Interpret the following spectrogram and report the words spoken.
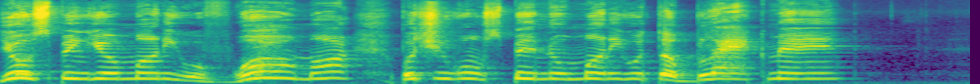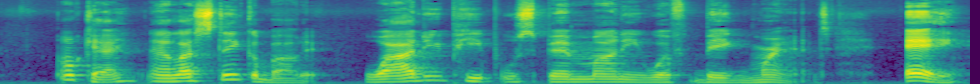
you'll spend your money with Walmart, but you won't spend no money with the black man. Okay, now let's think about it. Why do people spend money with big brands? A,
